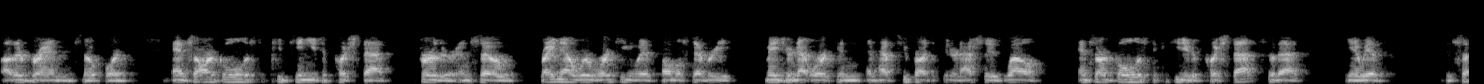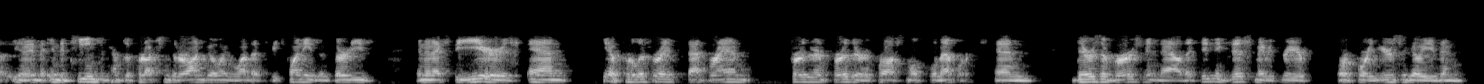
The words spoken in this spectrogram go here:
other brands, and so forth. And so our goal is to continue to push that further. And so right now we're working with almost every major network and, and have two projects internationally as well. And so our goal is to continue to push that so that, you know, we have, you know, in the, in the teams in terms of productions that are ongoing, we want that to be 20s and 30s in the next few years and, you know, proliferate that brand further and further across multiple networks. And there's a version now that didn't exist maybe three or, or four years ago, even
